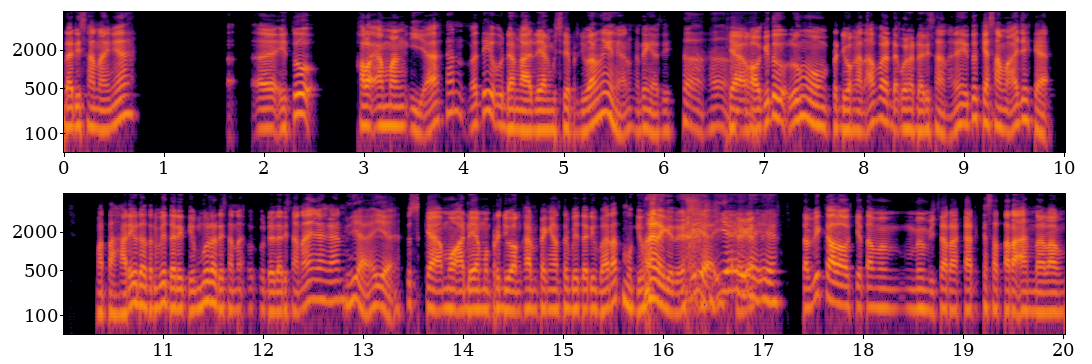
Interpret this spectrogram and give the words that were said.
dari sananya eh, eh, itu kalau emang iya kan berarti udah nggak ada yang bisa diperjuangin kan ngerti gak sih? Kayak kalau gitu lu mau memperjuangkan apa da- udah dari sananya itu kayak sama aja kayak matahari udah terbit dari timur dari sana udah dari sananya kan. iya iya Terus kayak mau ada yang memperjuangkan pengen terbit dari barat mau gimana gitu ya. iya iya Ya iya kan? iya Tapi kalau kita mem- membicarakan kesetaraan dalam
